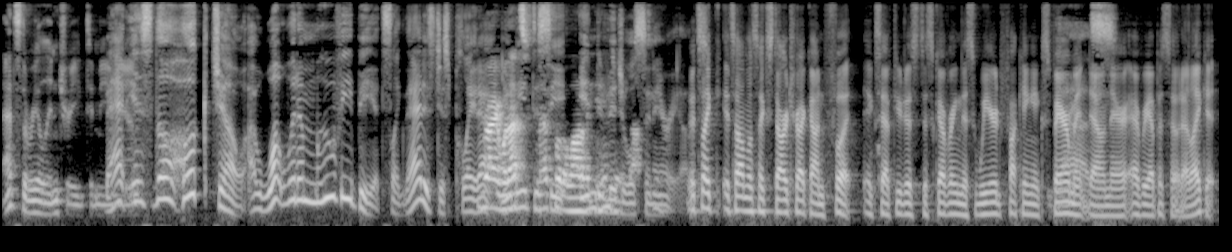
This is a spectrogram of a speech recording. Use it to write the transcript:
That's the real intrigue to me. That man. is the hook, Joe. What would a movie be? It's like that is just played out. Right, well, You that's- need to that's see what a lot of the games are individual about, scenarios. It's like it's almost like Star Trek on foot, except you're just discovering this weird fucking experiment Yes. down there every episode. I like it.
